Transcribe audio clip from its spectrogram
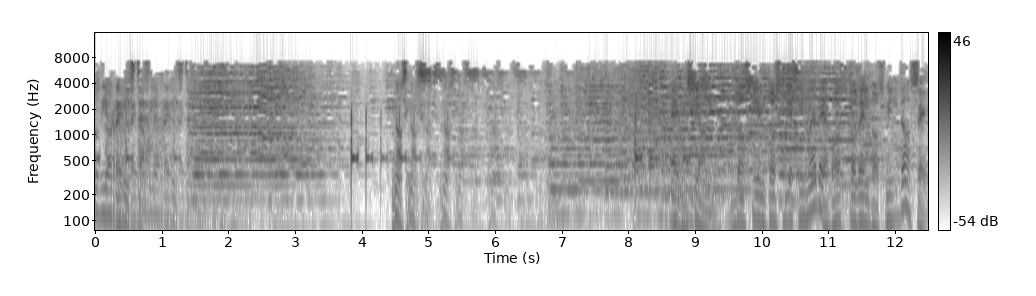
Audio Revista. Gnosis. Edición 219 de agosto del 2012.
